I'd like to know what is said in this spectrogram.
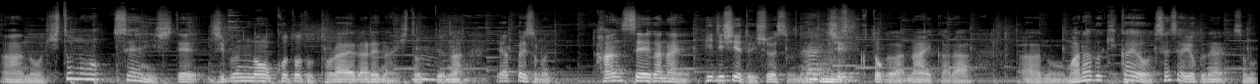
あの人のせいにして自分のことと捉えられない人っていうのは、うん、やっぱりその反省がない。PDCA と一緒ですよね、うん、チェックとかがないからあの学ぶ機会を先生はよくねその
